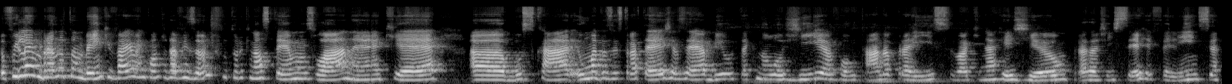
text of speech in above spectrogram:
Eu fui lembrando também que vai ao encontro da visão de futuro que nós temos lá, né? Que é uh, buscar, uma das estratégias é a biotecnologia voltada para isso aqui na região, para a gente ser referência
